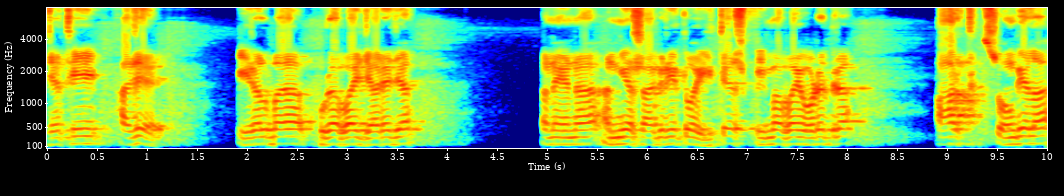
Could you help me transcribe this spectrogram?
જેથી આજે હિરલબા ભૂરાભાઈ જાડેજા અને એના અન્ય સાગરીતો હિતેશ ભીમાભાઈ ઓડેદરા પાર્થ સોંગેલા,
